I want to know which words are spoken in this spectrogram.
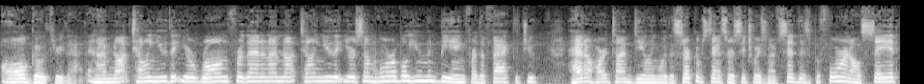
all go through that. And I'm not telling you that you're wrong for that, and I'm not telling you that you're some horrible human being for the fact that you had a hard time dealing with a circumstance or a situation. I've said this before and I'll say it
